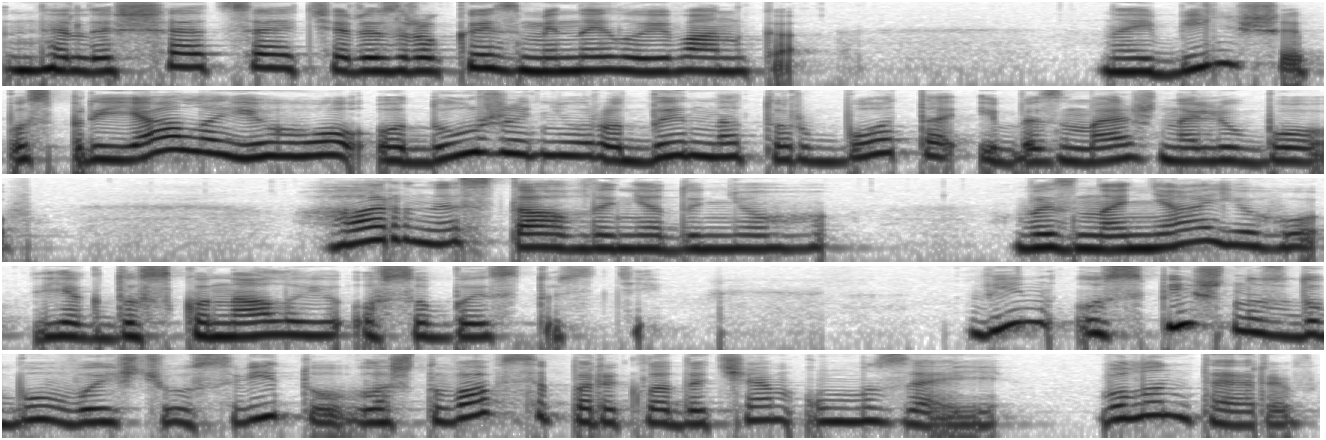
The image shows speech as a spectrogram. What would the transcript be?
не лише це через роки змінило Іванка. Найбільше посприяла його одужанню родинна турбота і безмежна любов, гарне ставлення до нього, визнання його як досконалої особистості. Він успішно здобув вищу освіту, влаштувався перекладачем у музеї, волонтерив.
